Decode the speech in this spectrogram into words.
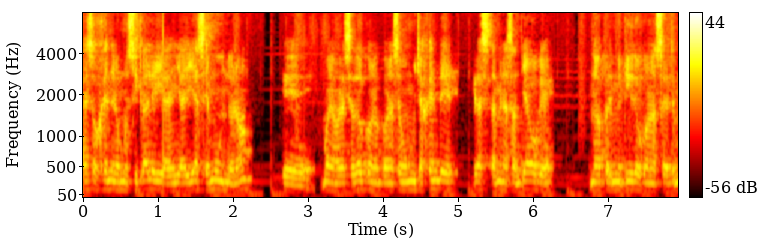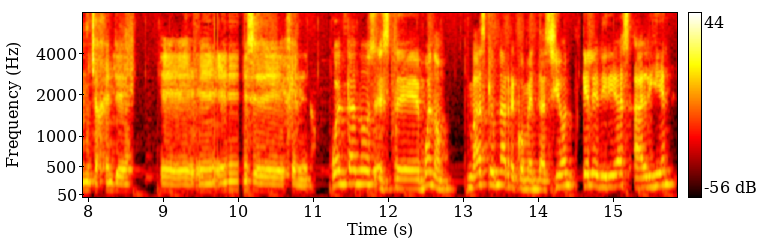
esos géneros musicales y a, ese mundo, ¿no? bueno, gracias a Dios conocemos mucha gente, gracias también a Santiago que nos ha permitido conocer mucha gente en ese género. Cuéntanos, este, bueno, más que una recomendación, ¿qué le dirías a alguien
